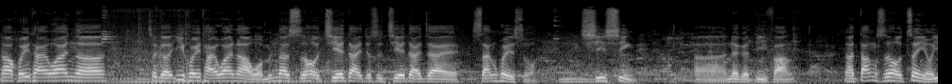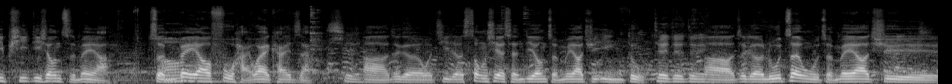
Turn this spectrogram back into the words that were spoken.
那回台湾呢，这个一回台湾啊，我们那时候接待就是接待在三会所七信，呃那个地方。那当时候正有一批弟兄姊妹啊。准备要赴海外开展，是。啊，这个我记得宋谢成弟兄准备要去印度，对对对，啊，这个卢正武准备要去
